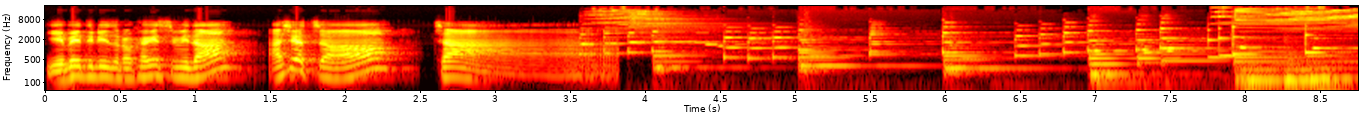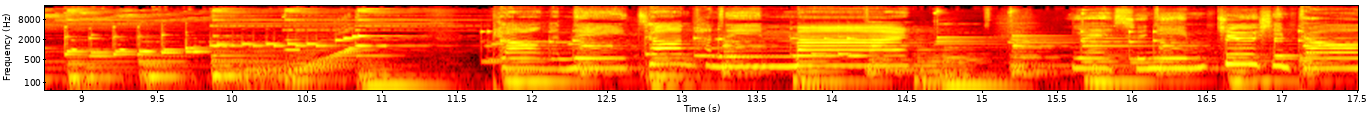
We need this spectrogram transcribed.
예배 드리도록 하겠습니다. 아시겠죠? 자. 평안을 전하는 말 예수님 주신 평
